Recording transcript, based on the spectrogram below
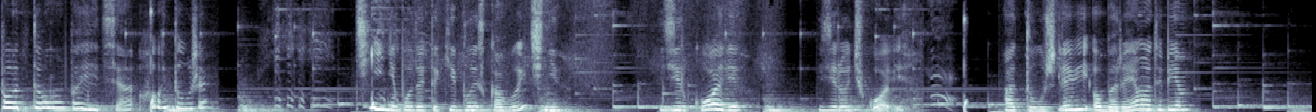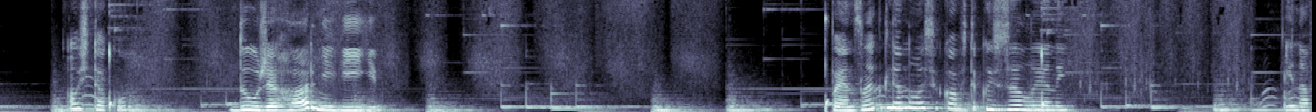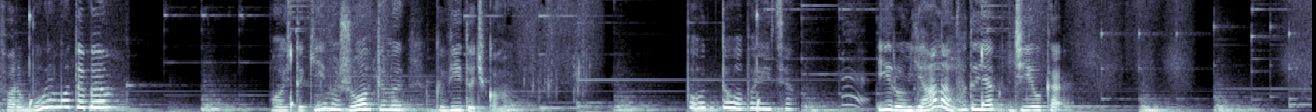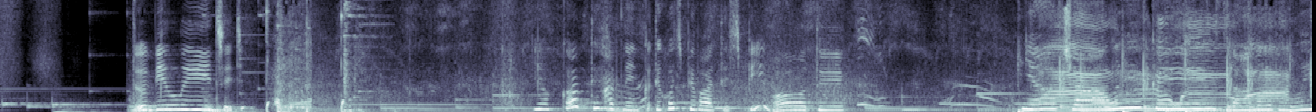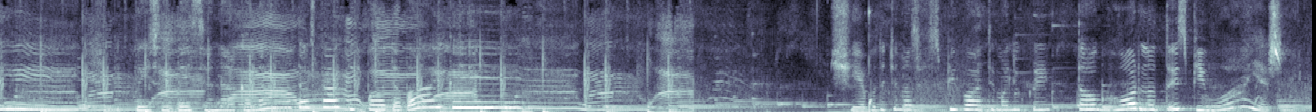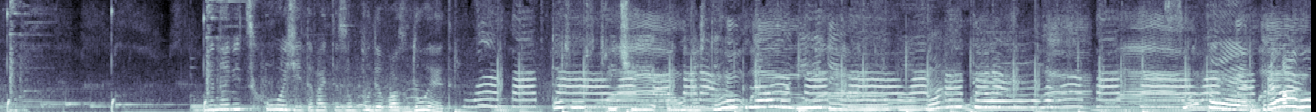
Подобається, ой дуже. Тіні будуть такі блискавичні, зіркові, зірочкові. А тужляві оберемо тобі ось таку. Дуже гарні вії. Пензлик для носика ось такий зелений. І нафарбуємо тебе ось такими жовтими квіточками. Подобається. І рум'яна буде як бджілка. Тобі личить. Яка ти гарненька, ти хоч співати? Співати. Нявчалики, з вами були. Підписуйтеся на канал та ставте вподобайки. Ще будуть у нас співати малюки. Так гарно ти співаєш. Ви навіть схожі, давайте забуде вас дует. До зустрічі у наступному відео. Бувайте! Супер! Браво!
